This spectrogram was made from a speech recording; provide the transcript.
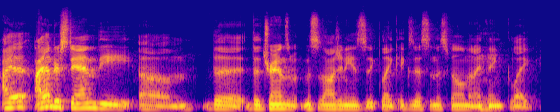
I I understand the um the the trans misogyny is like exists in this film, and I think like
